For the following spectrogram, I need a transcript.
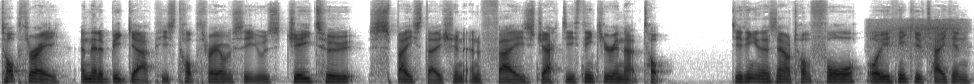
top three and then a big gap. His top three obviously was G two, Space Station, and FaZe. Jack, do you think you're in that top? Do you think there's now a top four, or do you think you've taken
